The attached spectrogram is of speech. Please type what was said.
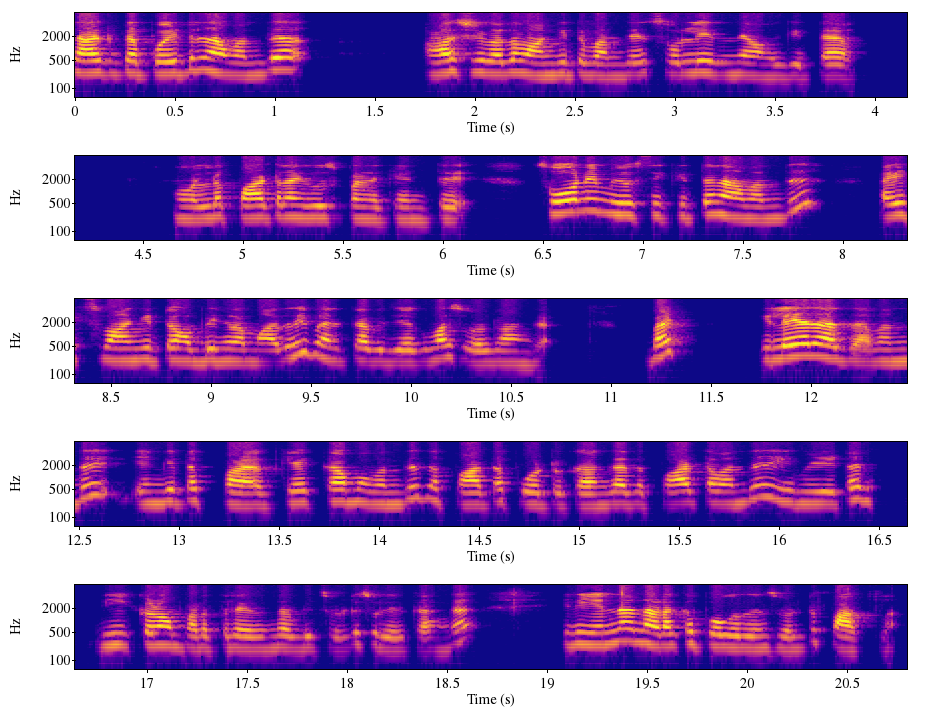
சார் கிட்ட போயிட்டு நான் வந்து ஆசீர்வாதம் வாங்கிட்டு வந்தேன். சொல்லியிருந்தேன் அவங்க கிட்ட. உங்களோட நான் யூஸ் பண்ணிருக்கேன்ட்டு. சோனி மியூசிக் கிட்ட நான் வந்து ரைட்ஸ் வாங்கிட்டோம் அப்படிங்கிற மாதிரி வனிதா விஜயகுமார் சொல்றாங்க. பட் இளையராஜா வந்து என்கிட்ட ப கேட்காம வந்து இந்த பாட்டை போட்டிருக்காங்க அந்த பாட்டை வந்து இமீடியட்டா நீக்கணும் படத்துல இருந்து அப்படின்னு சொல்லிட்டு சொல்லியிருக்காங்க. இனி என்ன நடக்க போகுதுன்னு சொல்லிட்டு பார்க்கலாம்.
